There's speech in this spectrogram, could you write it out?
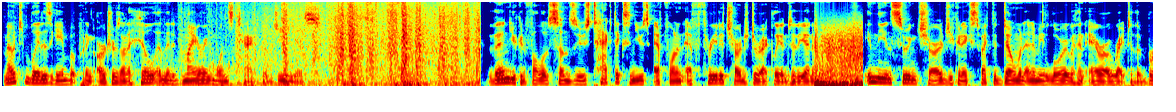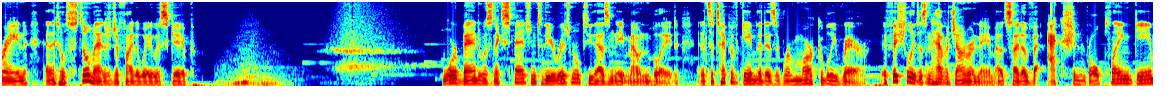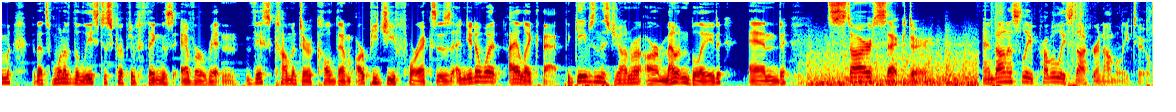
Mount and Blade is a game about putting archers on a hill and then admiring one's tactical genius. Then you can follow Sun Tzu's tactics and use F1 and F3 to charge directly into the enemy. In the ensuing charge, you can expect to dome an enemy lord with an arrow right to the brain, and then he'll still manage to find a way to escape. Warband was an expansion to the original 2008 Mount and Blade, and it's a type of game that is remarkably rare. Officially doesn't have a genre name outside of action role-playing game, but that's one of the least descriptive things ever written. This commenter called them RPG 4Xs, and you know what? I like that. The games in this genre are Mount and Blade and Starsector. And honestly, probably Stalker Anomaly too.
